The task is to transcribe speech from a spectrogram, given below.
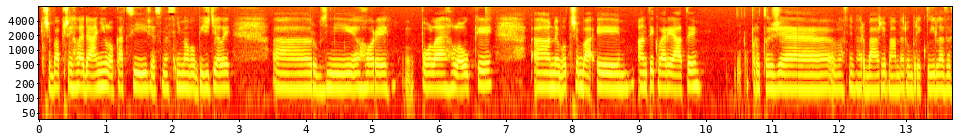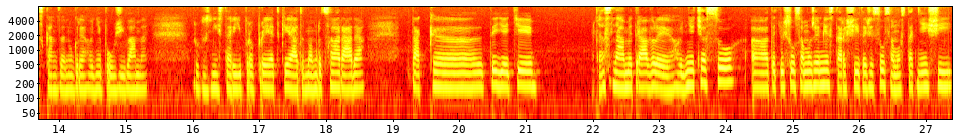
třeba při hledání lokací, že jsme s nimi objížděli eh, různé hory, pole, hlouky, nebo třeba i antikvariáty, protože vlastně v herbáři máme rubriku jídla ze skanzenu, kde hodně používáme různý starý proprietky, já to mám docela ráda, tak eh, ty děti s námi trávili hodně času. A teď už jsou samozřejmě starší, takže jsou samostatnější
